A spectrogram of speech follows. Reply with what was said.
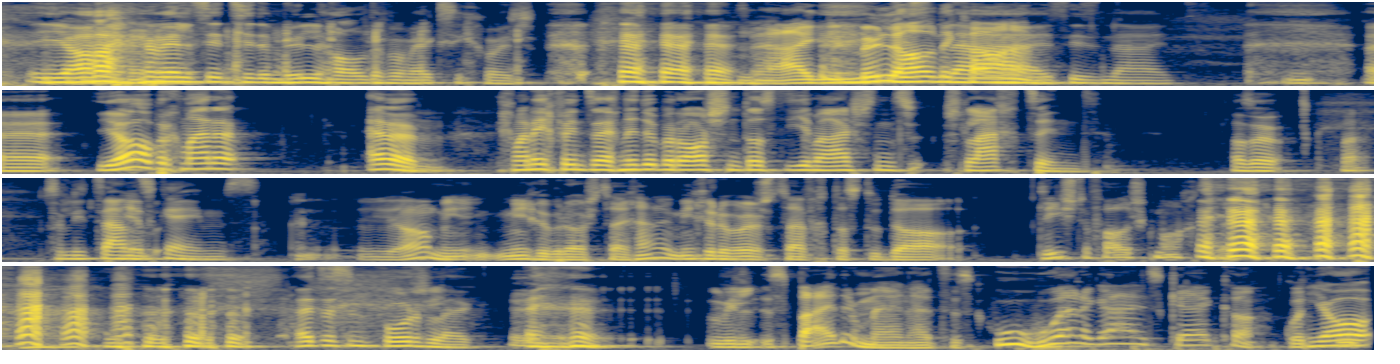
Ja, weil es jetzt in der Müllhalde von Mexiko ist. Eine eigene Müllhalde Nein, gehabt. es ist nice. Äh, ja, aber ich meine, eben, ich meine, ich finde es echt nicht überraschend, dass die meistens schlecht sind. Also, so Lizenzgames. Ja, mich, mich überrascht es eigentlich auch nicht. Mich überrascht es einfach, dass du da die Liste falsch gemacht hast. Das ein Vorschlag? Weil Spider-Man hat ein uh, geiles Gag gehabt. Gut, Ja. uh,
